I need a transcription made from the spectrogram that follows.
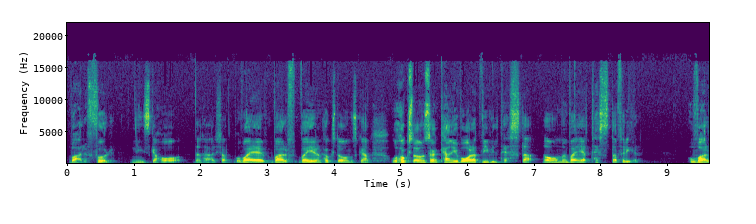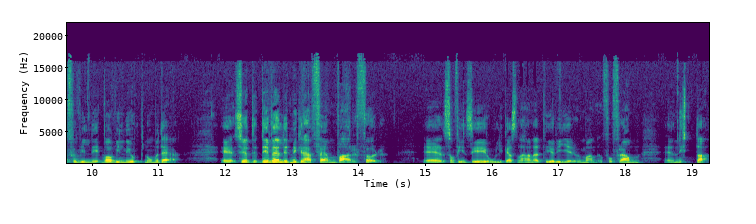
varför ni ska ha den här chatten. Och vad är, varf, vad är den högsta önskan? Och högsta önskan kan ju vara att vi vill testa. Ja, men vad är att testa för er? Och varför vill ni, vad vill ni uppnå med det? Eh, så det är väldigt mycket det här fem varför eh, som finns i olika sådana här teorier hur man får fram eh, nytta.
